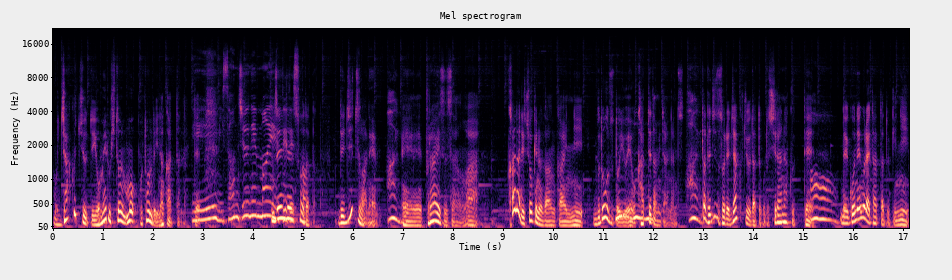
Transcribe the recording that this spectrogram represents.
もう弱中って読める人もほとんどいなかったんだって、えー、2 3 0年前で全然そうだったで実はね、はい、えープライスさんはかなり初期の段階に「ブドウ図」という絵を買ってたみたいなんです、はい。ただ実はそれ弱中だってこと知らなくって。で5年ぐらい経った時に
